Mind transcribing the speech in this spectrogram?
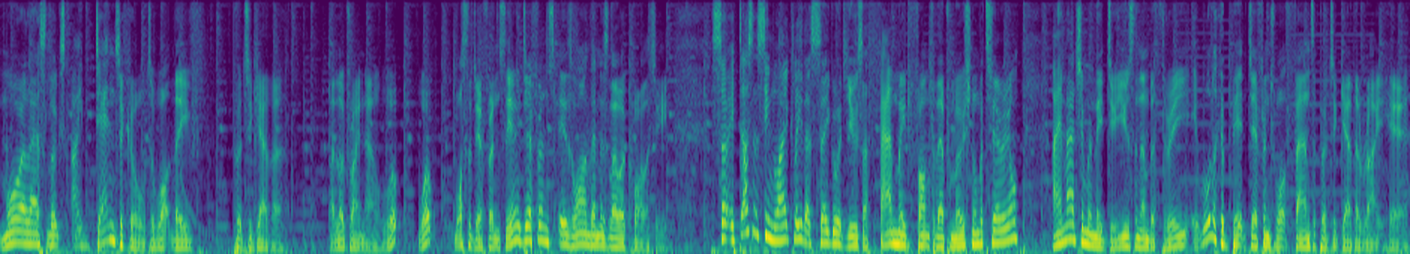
more or less looks identical to what they've put together. I look right now. Whoop, whoop. What's the difference? The only difference is one of them is lower quality. So it doesn't seem likely that Sega would use a fan-made font for their promotional material. I imagine when they do use the number 3, it will look a bit different to what fans have put together right here.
